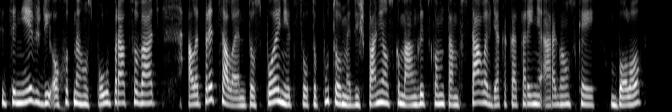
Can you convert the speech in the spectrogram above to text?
síce nie vždy ochotného spolupracovať, ale predsa len to spojenectvo, to puto medzi Španielskom a Anglickom tam stále vďaka Kataríne Aragonskej bolo.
